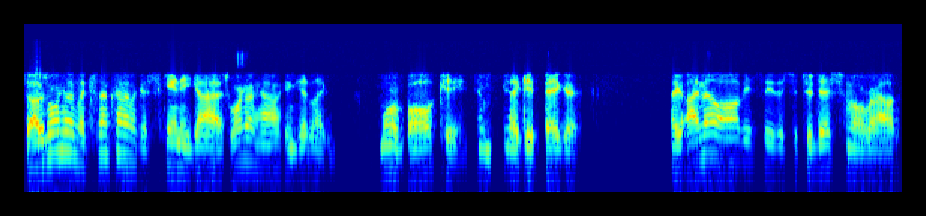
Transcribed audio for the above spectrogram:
So I was wondering, like, 'cause I'm kind of like a skinny guy. I was wondering how I can get like more bulky and like get bigger. Like, I know obviously there's a traditional route,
